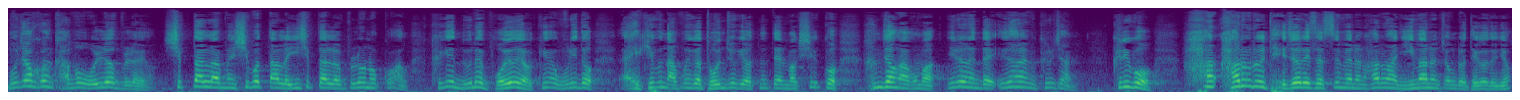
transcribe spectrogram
무조건 값을 올려 불러요. 10달러면 15달러, 20달러 불러놓고 하고. 그게 눈에 보여요. 그러니까 우리도 에이, 기분 나쁘니까 돈 주기 어떤 때는 막 싫고 흥정하고 막 이러는데 이 사람이 그러지 않아요. 그리고 하, 루를 대절해서 쓰면은 하루 한 2만 원 정도 되거든요.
